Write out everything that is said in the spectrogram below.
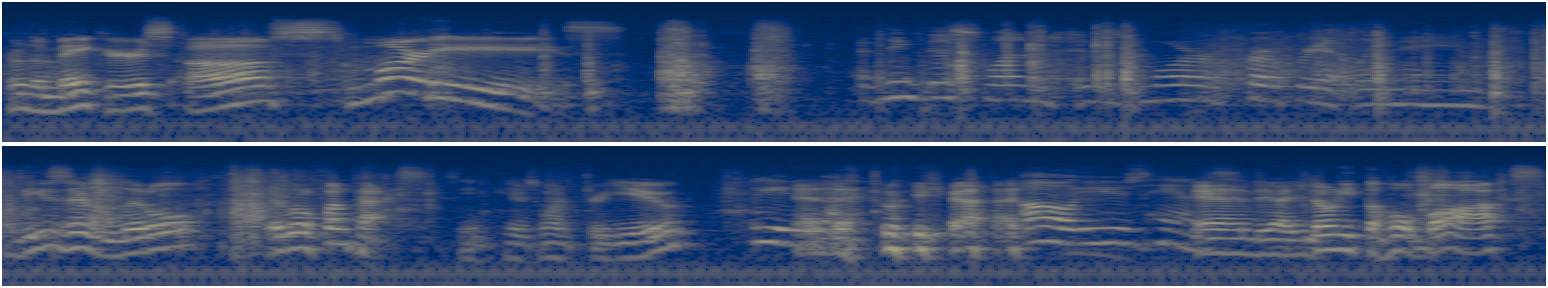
From the makers of Smarties. I think this one is more appropriately named. These are little, they're little fun packs. See, here's one for you. Oh, you And got- then we got, oh, you use hands. and uh, you don't eat the whole box.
